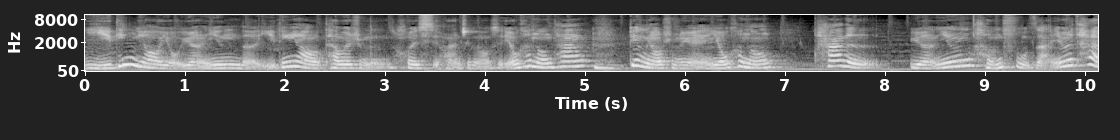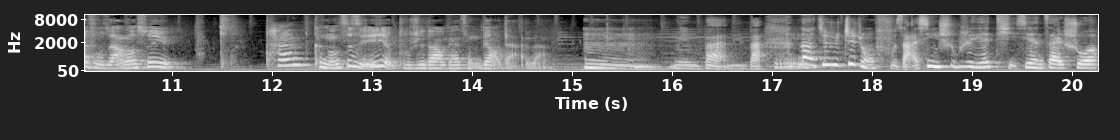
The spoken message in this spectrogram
一定要有原因的，一定要他为什么会喜欢这个东西，有可能他并没有什么原因，有可能他的原因很复杂，因为太复杂了，所以他可能自己也不知道该怎么表达吧。嗯，明白明白。那就是这种复杂性是不是也体现在说，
